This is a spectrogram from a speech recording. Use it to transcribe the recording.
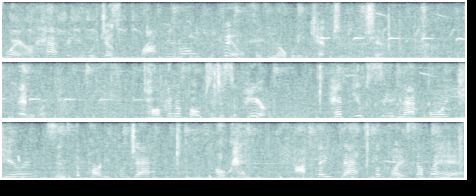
swear half of you would just rot in your own filth if nobody kept you in check. Anyway, talking to folks disappearing, have you seen that boy Kieran since the party for Jack? Okay, I think that's the place up ahead.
